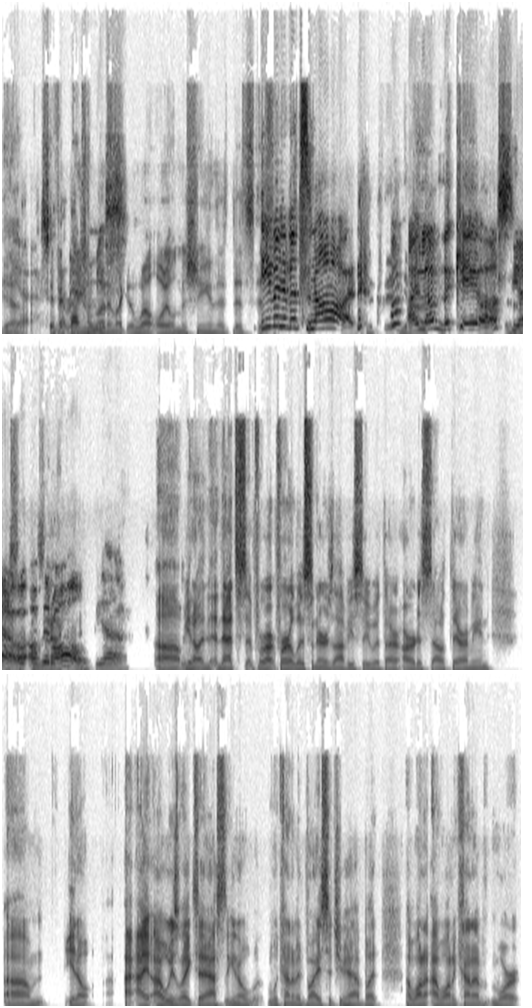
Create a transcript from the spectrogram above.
Yeah. Yeah. So if that, that for me running is like a well-oiled machine, that that's even if it's not. it- it- I love the chaos. Yeah, of it all. Yeah. uh, you know, and, and that's for our, for our listeners, obviously, with our artists out there. I mean, um, you know, I, I always like to ask, you know, what kind of advice that you have, but I want to I want to kind of more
